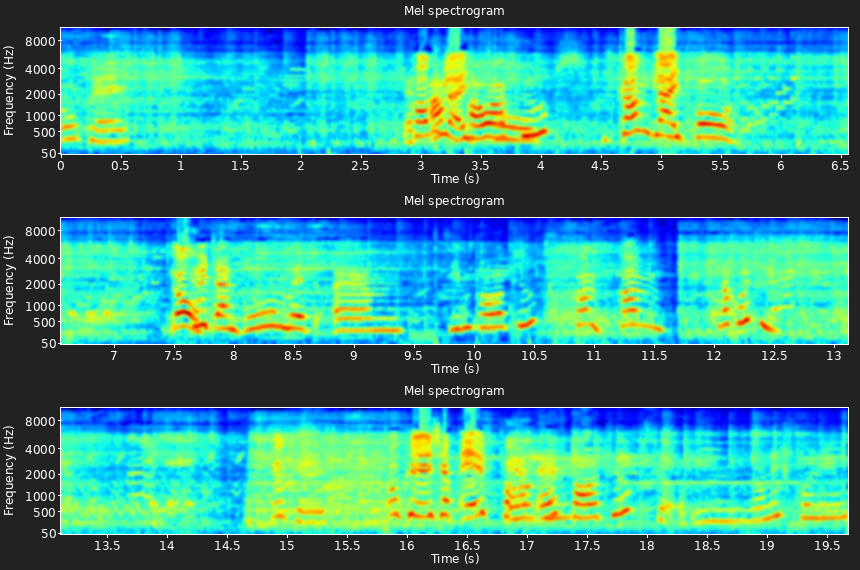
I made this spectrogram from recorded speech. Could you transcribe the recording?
Okay. Er Komm gleich, Power Bo. Cubes. Ich komm gleich, Bo. Jo, Killt ein Bo mit ähm, sieben Power Cubes. komm, komm. Nach Ulti. Okay. Okay, ich habe elf Er Power. hat elf Power Cubes. ähm, noch nicht voll leben.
